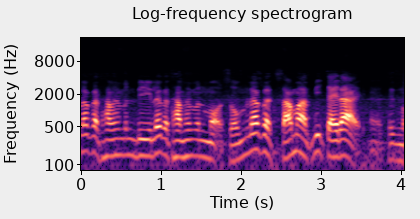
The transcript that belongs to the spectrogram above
แล้วก็ทำให้มันดี แล้วก็ทำให้มันเหมาะสม แล้วก็สามารถวิจัยได้เทคโน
